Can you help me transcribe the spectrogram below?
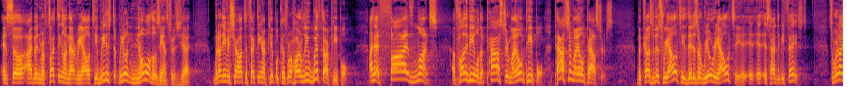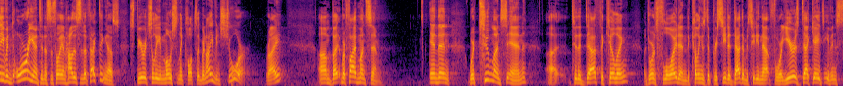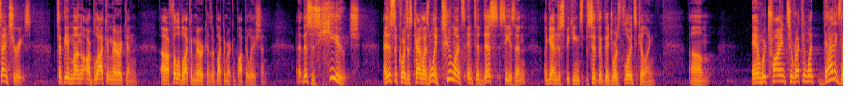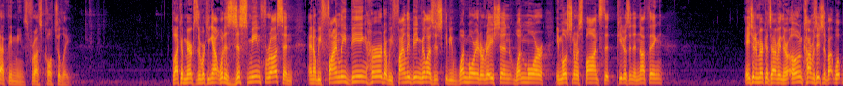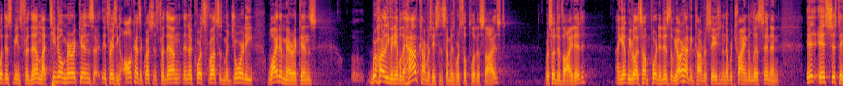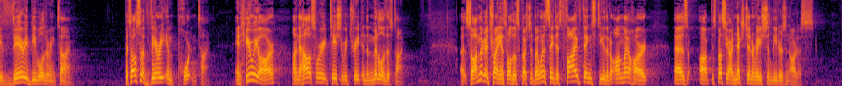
And so I've been reflecting on that reality, and we just we don't know all those answers yet. We're not even sure how it's affecting our people because we're hardly with our people. I've had five months of hardly being able to pastor my own people, pastor my own pastors because of this reality that is a real reality. It, it, it's had to be faced. So we're not even oriented necessarily on how this is affecting us spiritually, emotionally, culturally. We're not even sure, right? Um, but we're five months in. And then we're two months in uh, to the death, the killing of George Floyd, and the killings that preceded that, that preceding that for years, decades, even centuries, particularly among our black American, uh, fellow black Americans, our black American population. Uh, this is huge. And this, of course, is catalyzed only two months into this season. Again, I'm just speaking specifically of George Floyd's killing. Um, and we're trying to reckon what that exactly means for us culturally. Black Americans are working out what does this mean for us? And, and are we finally being heard? Are we finally being realized there's just going to be one more iteration, one more emotional response that peters into nothing? Asian Americans are having their own conversations about what, what this means for them. Latino Americans, uh, it's raising all kinds of questions for them. And of course, for us as majority white Americans, uh, we're hardly even able to have conversations in some ways. We're so politicized, we're so divided. And yet we realize how important it is that we are having conversation and that we're trying to listen. And it, it's just a very bewildering time. But it's also a very important time. And here we are on the House Orientation Retreat in the middle of this time. Uh, so I'm not going to try and answer all those questions, but I want to say just five things to you that are on my heart as uh, especially our next generation leaders and artists.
